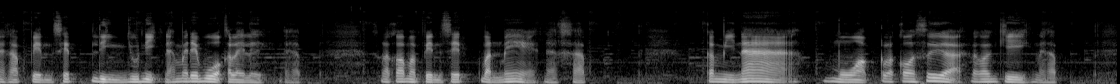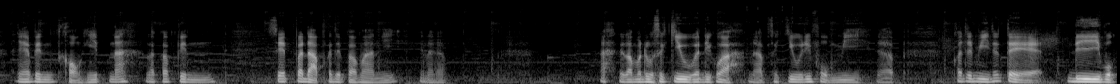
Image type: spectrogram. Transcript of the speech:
นะครับ เป็นเซตลิงยูนิคนะไม่ได้บวกอะไรเลยนะครับ แล้วก็มาเป็นเซตวันแม่นะครับ ก็มีหน้า หมวกแล้วก็เสื้อแล้วก็กางเกงนะครับ อันนี้เป็นของฮิตนะ แล้วก็เป็นเซตประดับก็จะประมาณนี้นะครับอะเดี๋ยวเรามาดูสกิลกันดีกว่านะครับสกิลที่ผมมีนะครับ ก็จะมีตั้งแต่ D บวก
